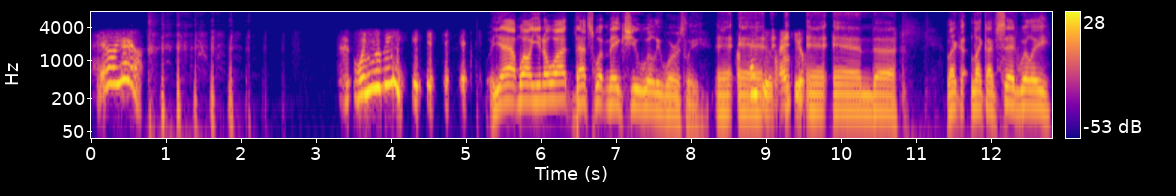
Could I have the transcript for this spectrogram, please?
Hell yeah! when you be? Yeah, well, you know what? That's what makes you Willie Worsley. And, thank you, thank you. And, and uh, like like I've said, Willie,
